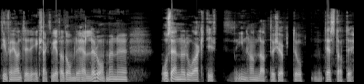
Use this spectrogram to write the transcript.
Tillfällen jag inte exakt vetat om det heller då. Men, eh, och sen då aktivt inhandlat och köpt och testat det.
